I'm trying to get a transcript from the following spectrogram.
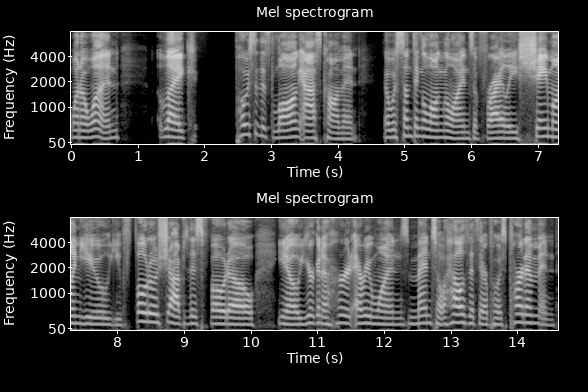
101, like posted this long ass comment that was something along the lines of Riley, shame on you. You photoshopped this photo. You know, you're going to hurt everyone's mental health if they're postpartum and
